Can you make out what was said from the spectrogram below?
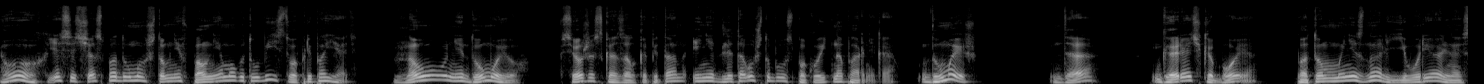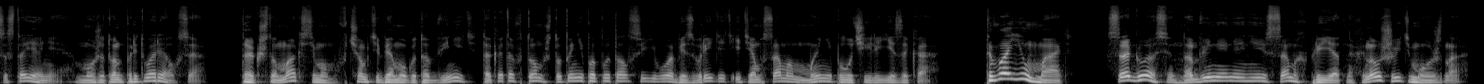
Ох, я сейчас подумал, что мне вполне могут убийство припаять. Ну, не думаю. Все же сказал капитан, и не для того, чтобы успокоить напарника. Думаешь? Да. Горячка боя. Потом мы не знали его реальное состояние. Может, он притворялся. Так что максимум, в чем тебя могут обвинить, так это в том, что ты не попытался его обезвредить, и тем самым мы не получили языка. Твою мать! Согласен, обвинение не из самых приятных, но жить можно.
